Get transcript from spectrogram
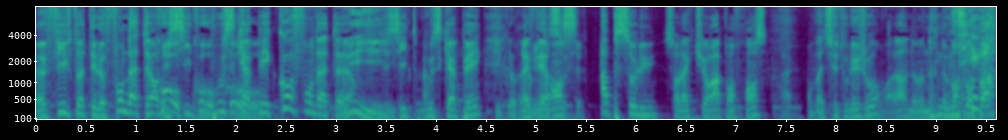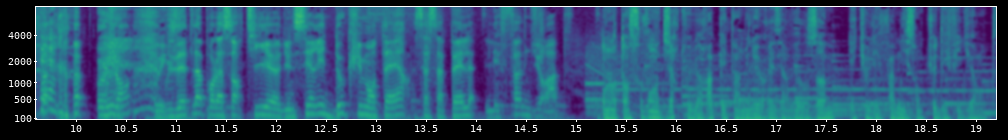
Euh, Fif, toi, t'es le fondateur du site co, Bouscapé, cofondateur Oui. du site Bouscapé. Up, Référence absolue sur l'actu rap en France. On va dessus tous les jours, voilà, ne, ne, ne mentons pas aux gens. Oui. Vous êtes là pour la sortie euh, d'une série documentaire, ça s'appelle Les femmes du rap. On entend souvent dire que le rap est un milieu réservé aux hommes et que les femmes n'y sont que des figurantes.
